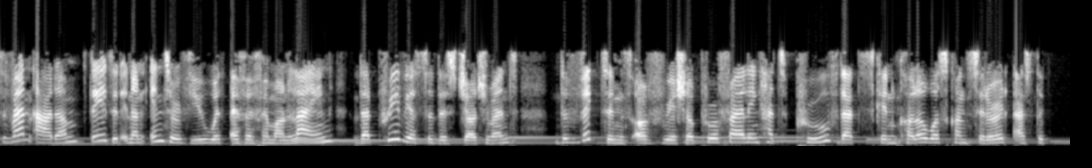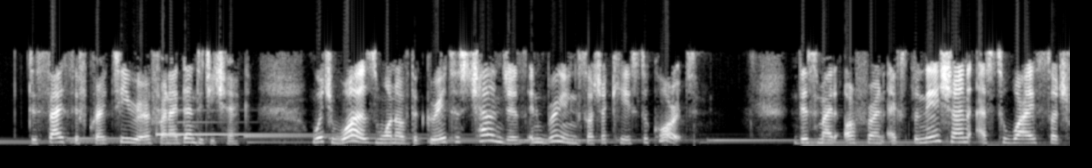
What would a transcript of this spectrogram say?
Sven Adam stated in an interview with FFM Online that previous to this judgment, the victims of racial profiling had to prove that skin color was considered as the decisive criteria for an identity check, which was one of the greatest challenges in bringing such a case to court. This might offer an explanation as to why such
